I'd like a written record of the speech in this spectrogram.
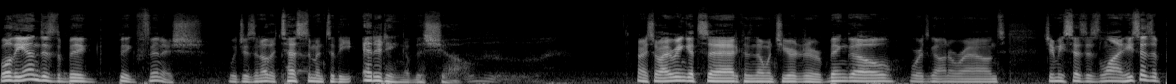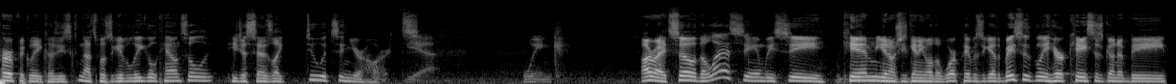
Well, the end is the big, big finish, which is another testament to the editing of this show. All right, so Irene gets sad because no one cheered her bingo. Word's gone around. Jimmy says his line. He says it perfectly because he's not supposed to give legal counsel. He just says like, "Do what's in your heart." Yeah. Wink. All right, so the last scene we see Kim, you know, she's getting all the work papers together. Basically, her case is going to be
